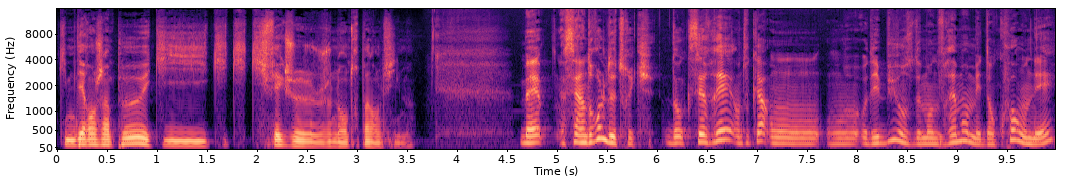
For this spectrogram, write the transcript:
qui me dérange un peu et qui, qui, qui, fait que je, n'entre pas dans le film. Mais c'est un drôle de truc. Donc c'est vrai, en tout cas, au début, on se demande vraiment, mais dans quoi on est?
